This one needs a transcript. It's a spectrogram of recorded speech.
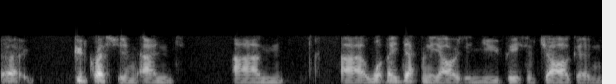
uh, good question. And um, uh, what they definitely are is a new piece of jargon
